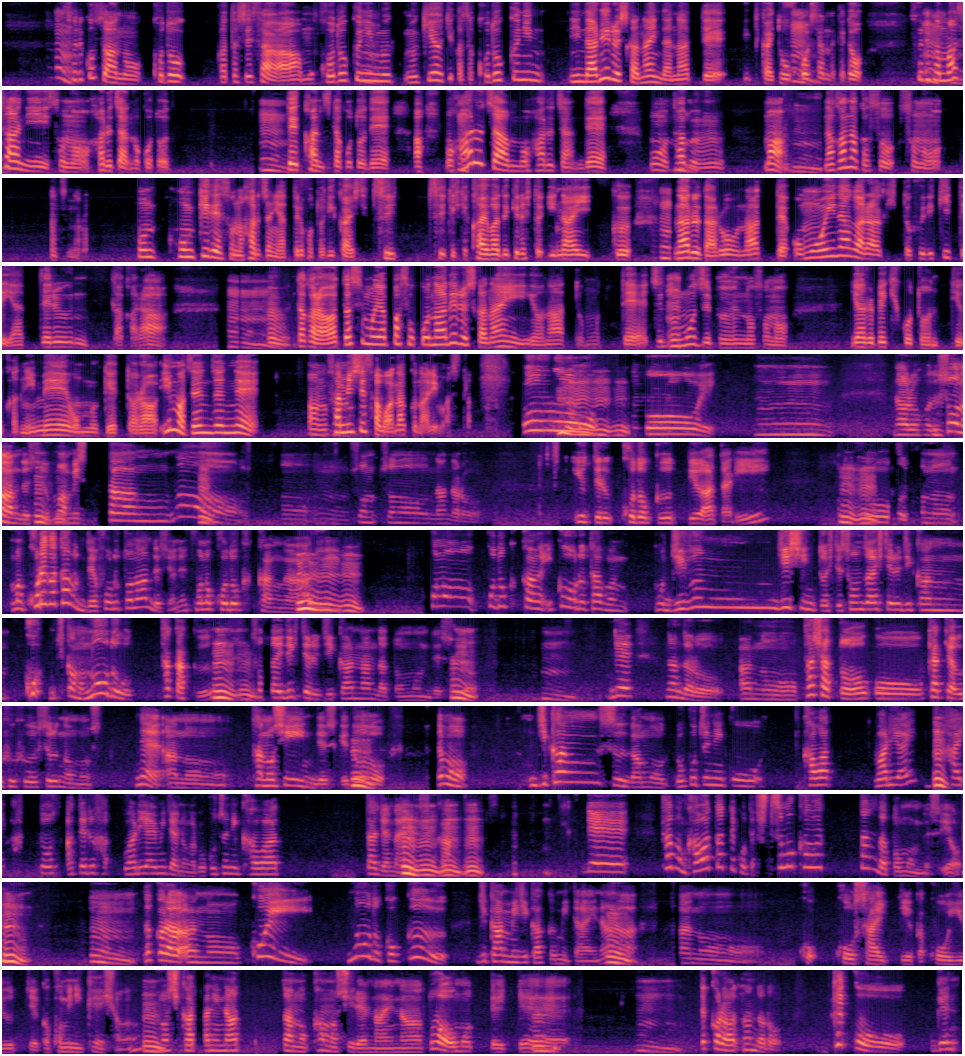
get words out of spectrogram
うん。それこそあの、孤独、私さ、もう孤独にむ向き合うというかさ、孤独にになれるしかないんだなって一回投稿したんだけど、それがまさにその、はるちゃんのことうん。って感じたことで、あ、もうはるちゃんもはるちゃんで、もう多分、まあ、うんなかなかそう、その、なんつうんだろう。本本気でそのはるちゃんやってることを理解してつい、ついてきて会話できる人いないくなるだろうなって思いながらきっと振り切ってやってるんだから、うんうん、だから私もやっぱそこ慣れるしかないよなって思って自分も自分のそのやるべきことっていうかに目を向けたら今全然ねあの寂しさはなくなりました。おお、うんうんすごい。うーん。なるほど、そうなんですよ。うんうん。まあ、ミスさんの、うん。うん、そその、なんだろう、言ってる孤独っていうあたり、うんうん。そのまあ、これが多分デフォルトなんですよね。この孤独感がある。うんうんうん。この孤独感イコール多分、もう自分自身として存在している時間、こしかも濃度高く、うんうん。存在できてる時間なんだと思うんですよ。うん。でなんだろうあの他者とこうキャッキャウフフするのもねあの楽しいんですけど、うん。でも時間数がもう露骨にこう変わっ割合、うん。はいと当てる割合みたいなのが露骨に変わったじゃないですか。で多分変わったってことは質も変わったんだと思うんですよ。うん。うん、だからあの濃い濃度濃く時間短くみたいな、うん。あのこ交際っていうか交友っていうかコミュニケーショうん。ンの仕方になったのかもしれないなとは思っていて、うん。うん。だからなんだろう。結構現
